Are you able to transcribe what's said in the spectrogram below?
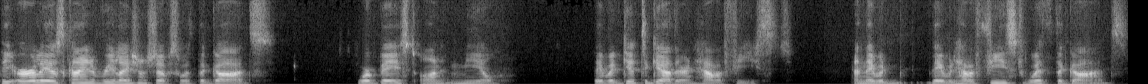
The earliest kind of relationships with the gods were based on meal. They would get together and have a feast, and they would they would have a feast with the gods.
